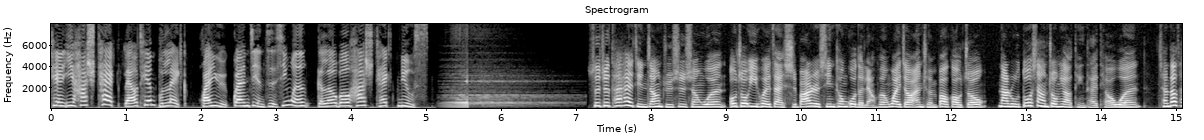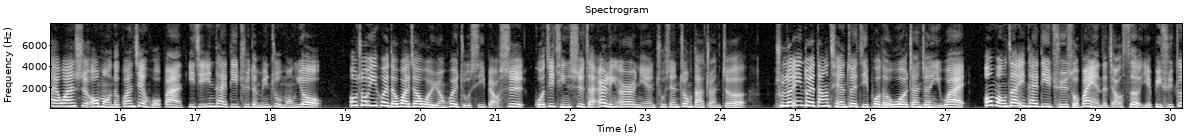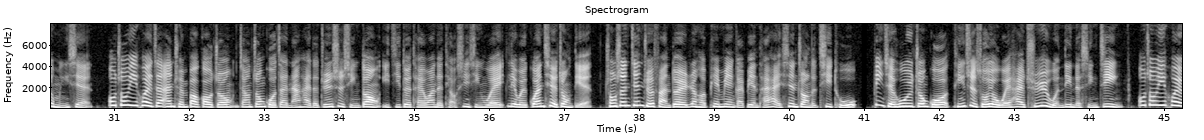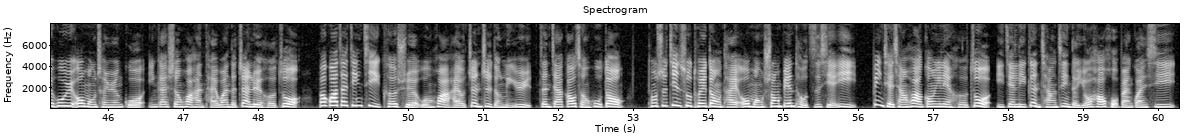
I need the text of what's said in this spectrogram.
天一 hashtag 聊天不累，寰宇关键字新闻 global hashtag news。随着台海紧张局势升温，欧洲议会在十八日新通过的两份外交安全报告中，纳入多项重要挺台条文，强调台湾是欧盟的关键伙伴以及印太地区的民主盟友。欧洲议会的外交委员会主席表示，国际情势在二零二二年出现重大转折，除了应对当前最急迫的乌俄战争以外，欧盟在印太地区所扮演的角色也必须更明显。欧洲议会在安全报告中将中国在南海的军事行动以及对台湾的挑衅行为列为关切重点，重申坚决反对任何片面改变台海现状的企图，并且呼吁中国停止所有危害区域稳定的行径。欧洲议会呼吁欧盟成员国应该深化和台湾的战略合作，包括在经济、科学、文化还有政治等领域增加高层互动，同时尽速推动台欧盟双边投资协议。并且强化供应链合作，以建立更强劲的友好伙伴关系。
